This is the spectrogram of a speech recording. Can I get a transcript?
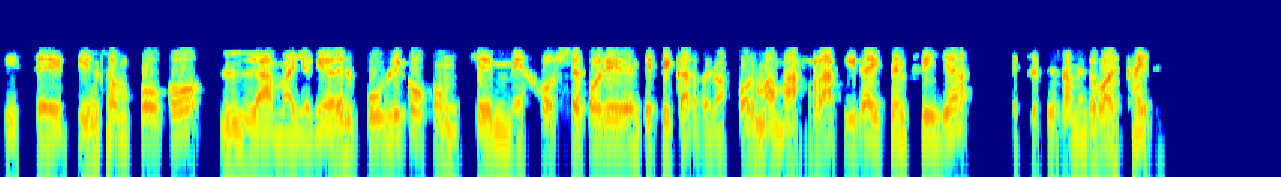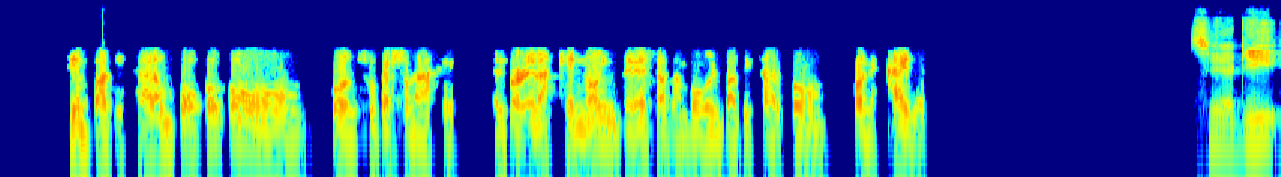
si se piensa un poco, la mayoría del público con quien mejor se podría identificar de la forma más rápida y sencilla es precisamente con Skyler. Si empatizara un poco con, su personaje. El problema es que no interesa tampoco empatizar con, con Skyler. Sí, aquí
